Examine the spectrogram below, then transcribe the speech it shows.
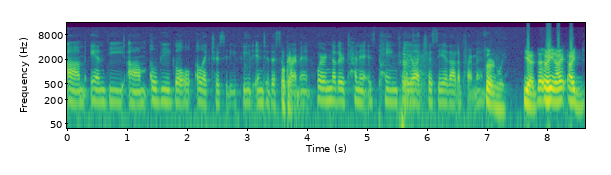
um, and the, um, illegal electricity feed into this Okay. apartment, where another tenant is paying for the electricity of that apartment. certainly? Yeah, that- I mean, I, I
